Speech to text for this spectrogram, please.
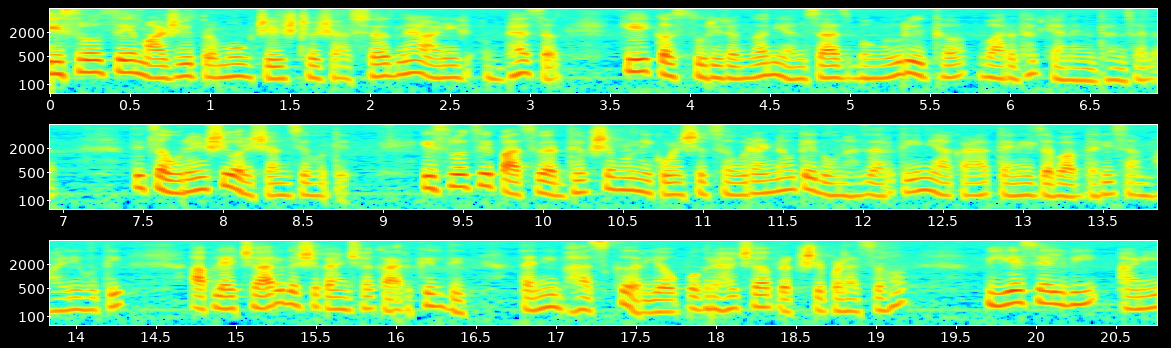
इस्रोचे माजी प्रमुख ज्येष्ठ शास्त्रज्ञ आणि अभ्यासक के कस्तुरीरंगन यांचं आज बंगळुरू इथं वार्धक्याने निधन झालं. ते चौऱ्याऐंशी वर्षांचे होते. इस्रोचे पाचवे अध्यक्ष म्हणून एकोणीसशे चौऱ्याण्णव ते दोन हजार तीन या काळात त्यांनी जबाबदारी सांभाळली होती. आपल्या चार दशकांच्या कारकिर्दीत त्यांनी भास्कर या उपग्रहाच्या प्रक्षेपणासह पी एस एल व्ही आणि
